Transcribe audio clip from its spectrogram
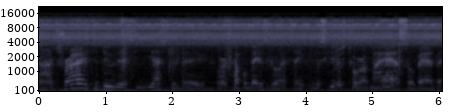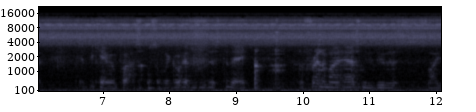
now I tried to do this yesterday, or a couple days ago I think. The mosquitoes tore up my ass so bad that it became impossible. So I'm going to go ahead and do this today. A friend of mine asked me to do this like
